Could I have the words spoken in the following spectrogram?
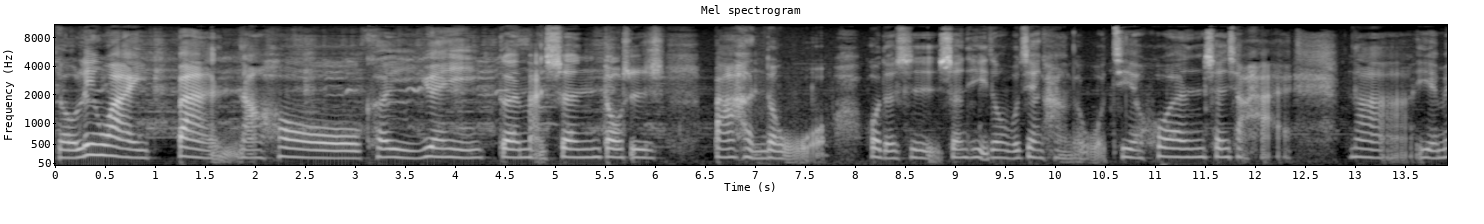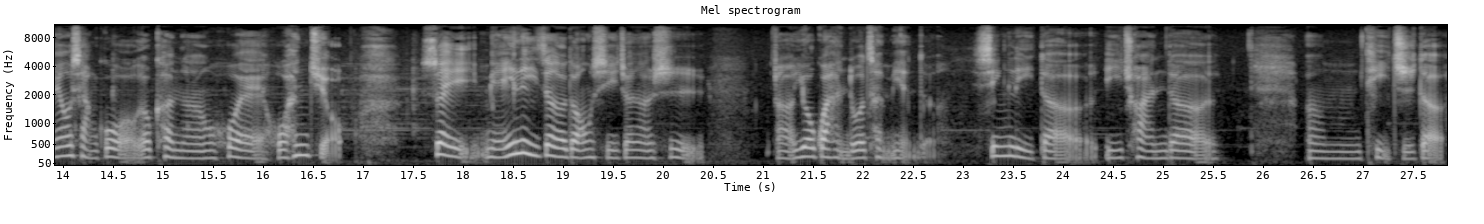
有另外一半，然后可以愿意跟满身都是疤痕的我，或者是身体这么不健康的我结婚生小孩，那也没有想过有可能会活很久，所以免疫力这个东西真的是。呃，攸关很多层面的，心理的、遗传的，嗯，体质的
